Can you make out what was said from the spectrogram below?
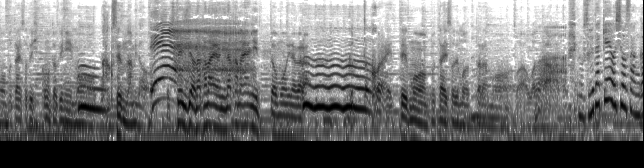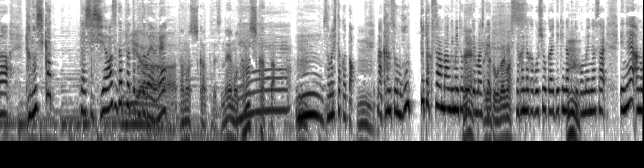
もう舞台袖引っ込む時にもう隠せず涙を、ええステージでは泣かないように泣かないようにって思いながら、うんうんうんぐっとこらえてもう舞台袖戻ったらもう、わあ終わった。でもそれだけお塩さんが楽しかったし幸せだったってことだよいね楽しかったですね。もう楽しかった、ねえうん。その一言、ん。まあ感想も本当たくさん番組に届いてまして、ねありがとうございます。なかなかご紹介できなくてごめんなさい、でねあの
